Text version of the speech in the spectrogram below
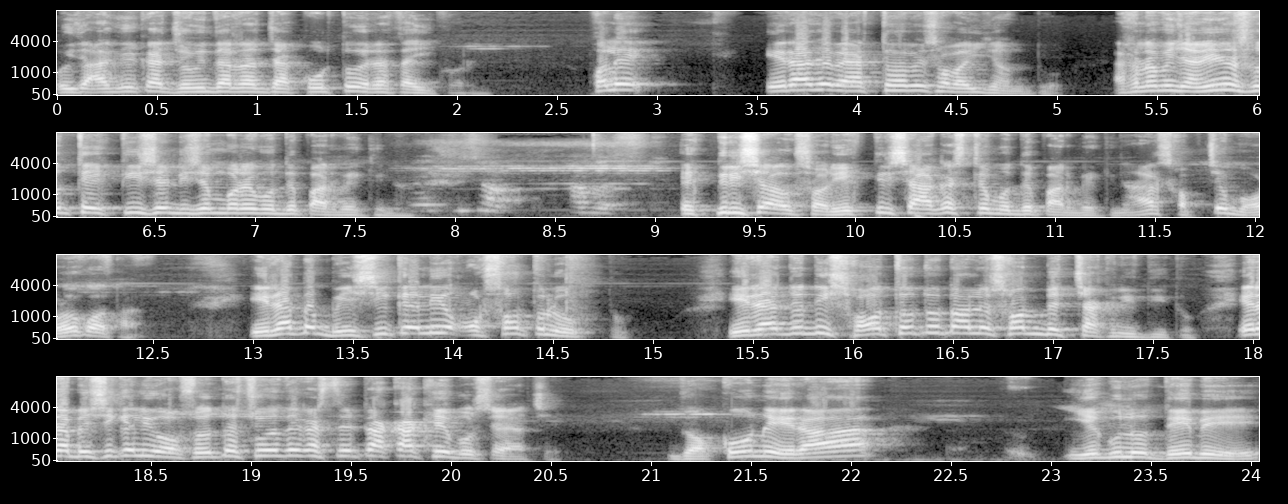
ওই যে আগেকার জমিদাররা যা করতো এরা তাই করে। ফলে এরা যে ব্যর্থ হবে সবাই জানতো। এখন আমি জানি না সত্যি একত্রিশে ডিসেম্বরের মধ্যে পারবে কিনা। একত্রিশে সরি একত্রিশে আগস্টের মধ্যে পারবে কিনা। আর সবচেয়ে বড় কথা এরা তো বেসিক্যালি অসৎ লোক তো। এরা যদি সৎ হতো তাহলে সৎদের চাকরি দিত। এরা বেসিক্যালি অসৎ। চোরদের কাছ থেকে টাকা খেয়ে বসে আছে। যখন এরা ইয়েগুলো দেবে,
